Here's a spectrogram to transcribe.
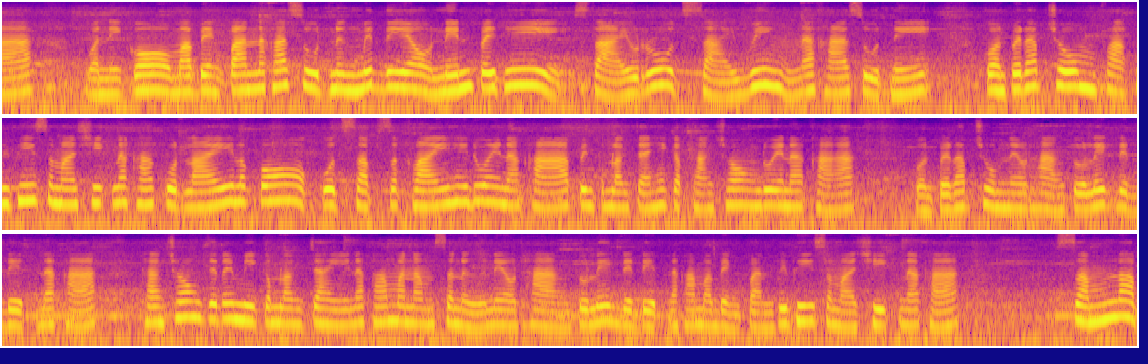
ะ วันนี้ก็มาแบ่งปันนะคะ สูตร 1 เม็ดเดียว เน้นไปที่สายรูดสายวิ่งนะคะ สูตรนี้ ก่อนไปรับชมฝากพี่ๆสมาชิกนะคะ กดไลค์แล้วก็กด Subscribe ให้ด้วยนะคะ เป็นกำลังใจให้กับทางช่องด้วยนะคะ ก่อนไปรับชมแนวทางตัวเลขเด็ด ๆนะคะ ทางช่องจะได้มีกำลังใจนะคะ มานำเสนอแนวทางตัวเลขเด็ด ๆ นะคะ มาแบ่งปันพี่ๆสมาชิกนะคะสำหรับ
